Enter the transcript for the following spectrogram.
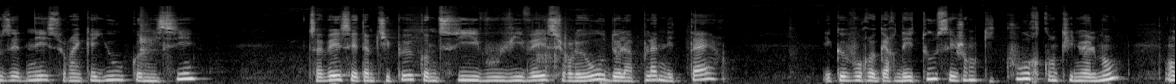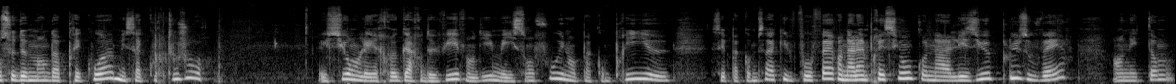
vous êtes né sur un caillou comme ici, vous savez, c'est un petit peu comme si vous vivez sur le haut de la planète Terre et que vous regardez tous ces gens qui courent continuellement. On se demande après quoi, mais ça court toujours. Et si on les regarde vivre, on dit mais ils s'en foutent, ils n'ont pas compris, euh, c'est pas comme ça qu'il faut faire. On a l'impression qu'on a les yeux plus ouverts en étant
